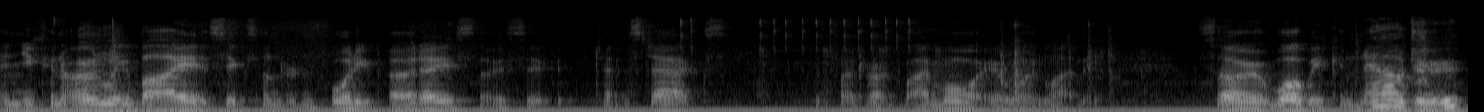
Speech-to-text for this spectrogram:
And you can only buy it 640 per day, so 10 stacks. If I try to buy more, it won't let me. So what we can now do,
